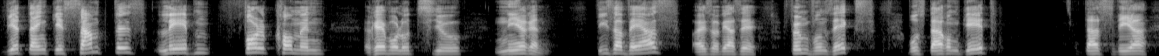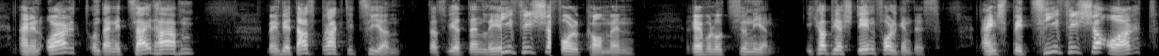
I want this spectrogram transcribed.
wird dein gesamtes Leben vollkommen revolutionieren. Dieser Vers, also Verse 5 und 6, wo es darum geht, dass wir einen Ort und eine Zeit haben, wenn wir das praktizieren, das wird dein Leben vollkommen revolutionieren. Ich habe hier stehen folgendes. Ein spezifischer Ort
